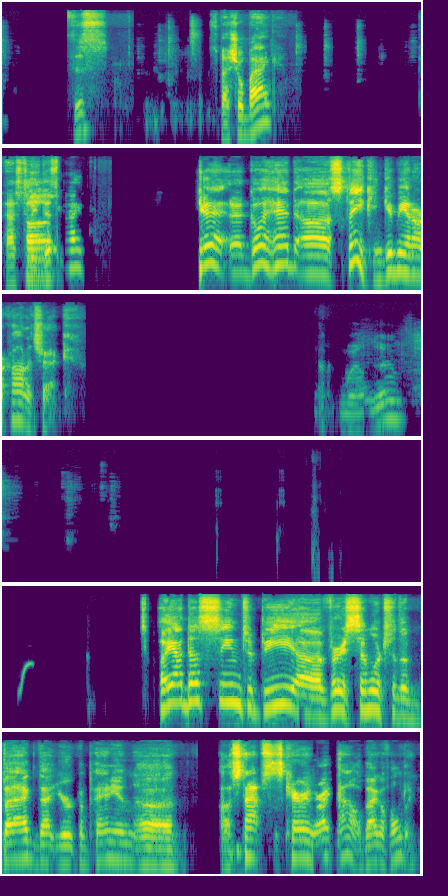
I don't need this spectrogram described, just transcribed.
This special bag? It has to be Uh, this bag? Yeah, uh, go ahead, uh, Snake, and give me an Arcana check. Will do. Oh yeah, it does seem to be uh, very similar to the bag that your companion uh, uh, Snaps is carrying right now, a bag of holding.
